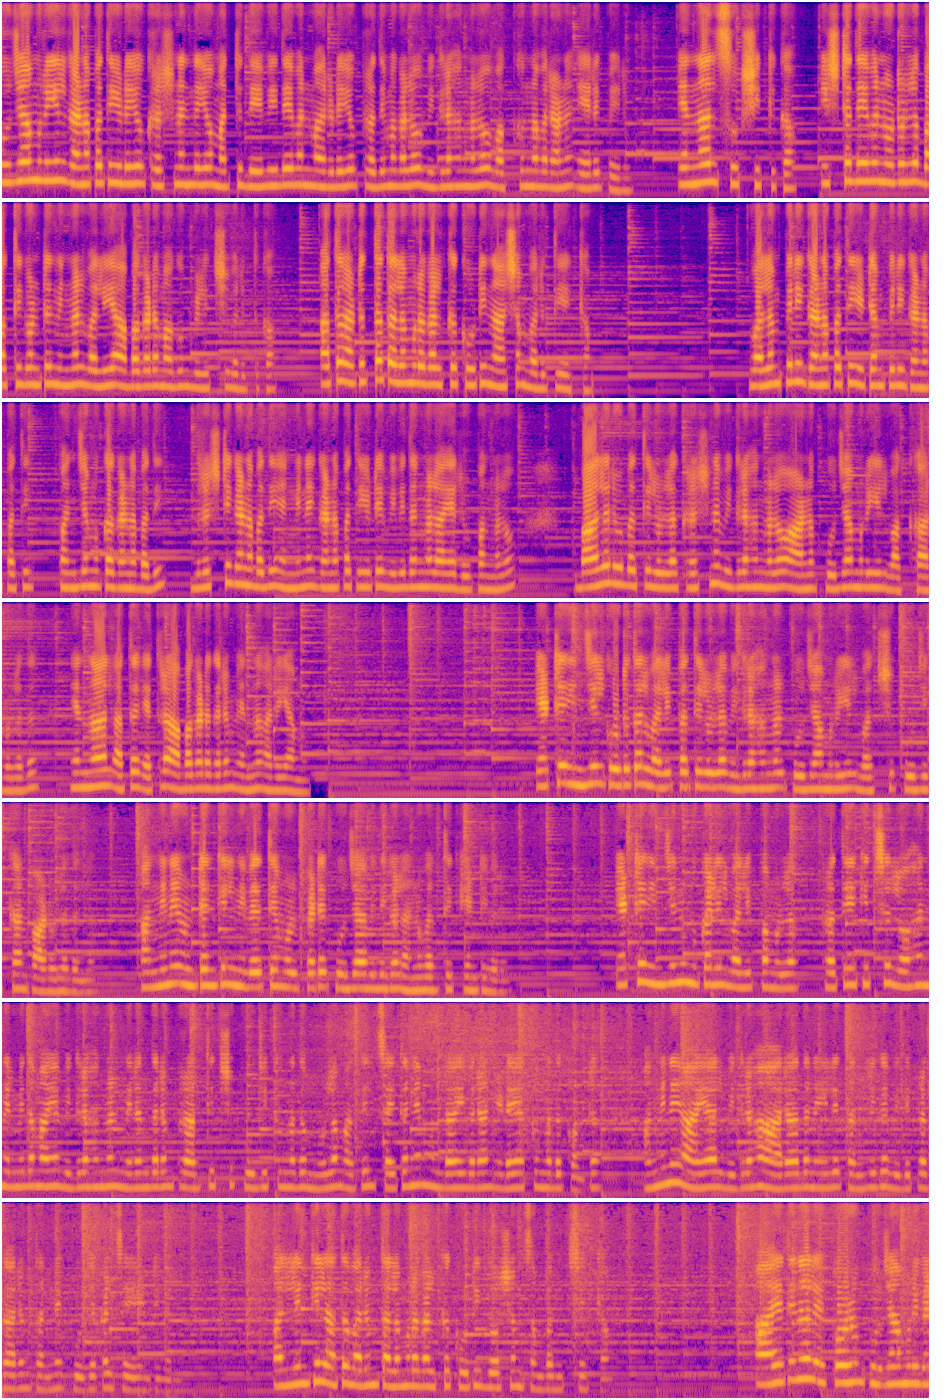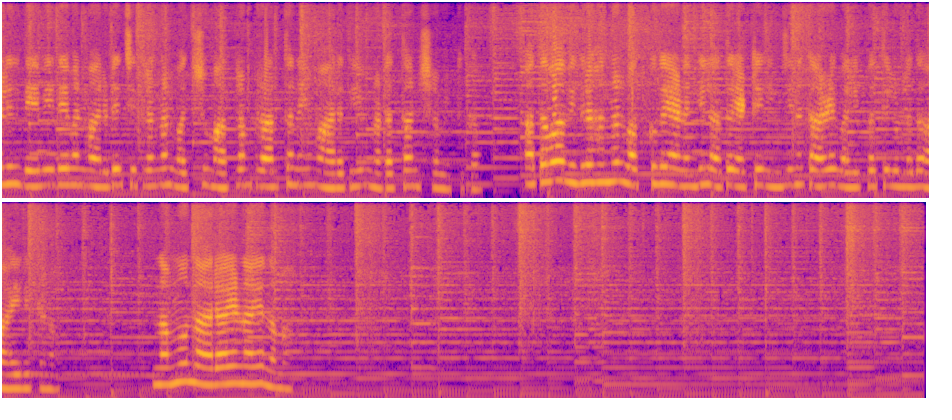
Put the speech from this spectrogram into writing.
പൂജാമുറിയിൽ ഗണപതിയുടെയോ കൃഷ്ണന്റെയോ മറ്റ് ദേവീദേവന്മാരുടെയോ പ്രതിമകളോ വിഗ്രഹങ്ങളോ വക്കുന്നവരാണ് ഏറെ പേരും എന്നാൽ സൂക്ഷിക്കുക. ഇഷ്ടദേവനോടുള്ള ഭക്തി കൊണ്ട് നിങ്ങൾ വലിയ അപകടമാകും വിളിച്ചു വരുത്തുക. അത് അടുത്ത തലമുറകൾക്ക് കൂടി നാശം വരുത്തിയേക്കാം. വലംപിരി ഗണപതി ഇടംപിരി ഗണപതി പഞ്ചമുഖ ഗണപതി ദൃഷ്ടി ഗണപതി എങ്ങനെ ഗണപതിയുടെ വിവിധങ്ങളായ രൂപങ്ങളോ ബാലരൂപത്തിലുള്ള കൃഷ്ണ വിഗ്രഹങ്ങളോ ആണ് പൂജാമുറിയിൽ വക്കാറുള്ളത്. എന്നാൽ അത് എത്ര അപകടകരം എന്ന് അറിയാമോ? എട്ട് ഇഞ്ചിൽ കൂടുതൽ വലിപ്പത്തിലുള്ള വിഗ്രഹങ്ങൾ പൂജാമുറിയിൽ വച്ചു പൂജിക്കാൻ പാടുള്ളതല്ല. അങ്ങനെ ഉണ്ടെങ്കിൽ നിവേദ്യം ഉൾപ്പെടെ പൂജാവിധികൾ അനുവർത്തിക്കേണ്ടി വരും. എട്ട് ഇഞ്ചിനു മുകളിൽ വലിപ്പമുള്ള പ്രത്യേകിച്ച് ലോഹ നിർമ്മിതമായ വിഗ്രഹങ്ങൾ നിരന്തരം പ്രാർത്ഥിച്ചു പൂജിക്കുന്നത് മൂലം അതിൽ ചൈതന്യം ഉണ്ടായി വരാൻ ഇടയാക്കുന്നത് കൊണ്ട് അങ്ങനെ ആയാൽ വിഗ്രഹ ആരാധനയിലെ തന്ത്രിക വിധിപ്രകാരം തന്നെ പൂജകൾ ചെയ്യേണ്ടി വരും. അല്ലെങ്കിൽ അത് വരും തലമുറകൾക്ക് കൂടി ദോഷം സംഭവിച്ചേക്കാം. ആയതിനാൽ എപ്പോഴും പൂജാമുറികളിൽ ദേവീദേവന്മാരുടെ ചിത്രങ്ങൾ വച്ചു മാത്രം പ്രാർത്ഥനയും ആരതിയും നടത്താൻ ശ്രമിക്കുക. അഥവാ വിഗ്രഹങ്ങൾ വക്കുകയാണെങ്കിൽ അത് എട്ട് ഇഞ്ചിന് താഴെ വലിപ്പത്തിലുള്ളത് ആയിരിക്കണം. നമോ നാരായണായ നമ.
